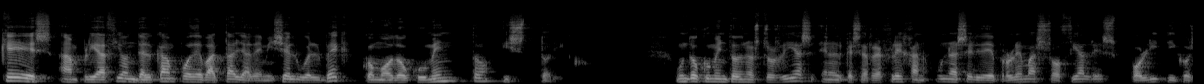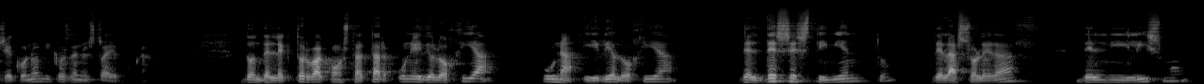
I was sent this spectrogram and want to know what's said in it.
¿Qué es ampliación del campo de batalla de Michel Houellebecq como documento histórico? Un documento de nuestros días en el que se reflejan una serie de problemas sociales, políticos y económicos de nuestra época, donde el lector va a constatar una ideología, una ideología del desestimiento, de la soledad, del nihilismo,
